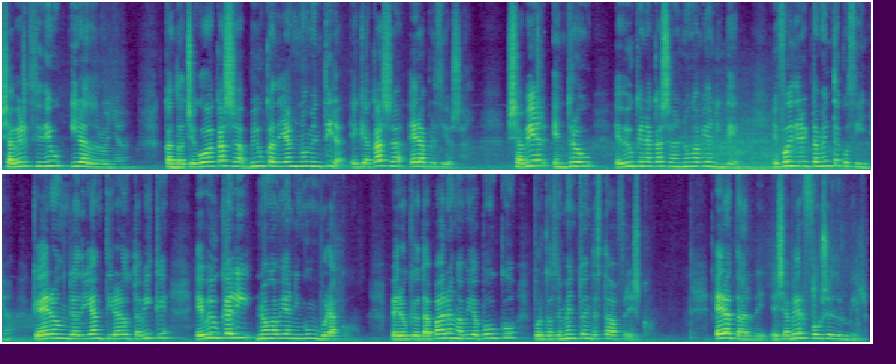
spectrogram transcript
Xavier decidiu ir a Doroña. Cando chegou a casa, viu que Adrián non mentira e que a casa era preciosa. Xavier entrou e viu que na casa non había ninguén, e foi directamente á cociña, que era onde Adrián tirara o tabique, e viu que ali non había ningún buraco pero que o taparan había pouco porque o cemento ainda estaba fresco. Era tarde e Xavier fouse dormir.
